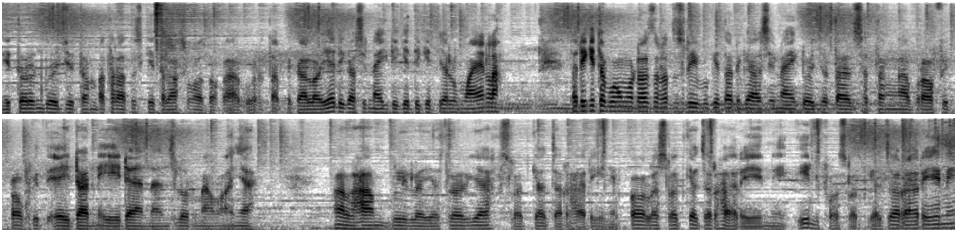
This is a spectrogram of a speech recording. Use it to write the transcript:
ini turun 2.400 kita langsung auto kabur. Tapi kalau ya dikasih naik dikit-dikit ya lumayan lah. Tadi kita bawa modal 100.000 kita dikasih naik 2 juta setengah profit profit edan edan dan seluruh namanya. Alhamdulillah ya seluruh ya slot gacor hari ini. Pola slot gacor hari ini info slot gacor hari ini.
